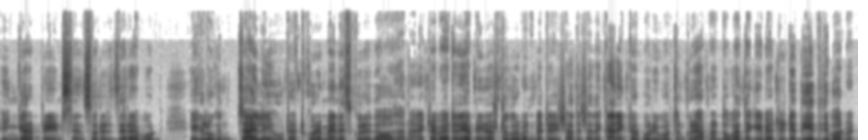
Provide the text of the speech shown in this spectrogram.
ফিঙ্গারপ্রিন্ট সেন্সরের যে র্যাবন এগুলো কিন্তু চাইলেই হুটহাট করে ম্যানেজ করে দেওয়া যায় না। একটা ব্যাটারি আপনি নষ্ট করবেন, ব্যাটারির সাথে সাথে কানেক্টর পরিবর্তন করে আপনার দোকান থেকে ব্যাটারিটা দিয়ে দিতে পারবেন।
